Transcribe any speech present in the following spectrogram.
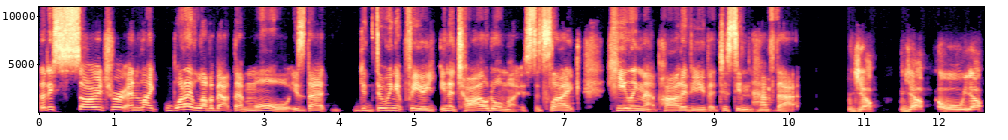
That is so true. And like what I love about that more is that you're doing it for your inner child almost. It's like healing that part of you that just didn't have that. Yep. Yep. Oh, yep.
